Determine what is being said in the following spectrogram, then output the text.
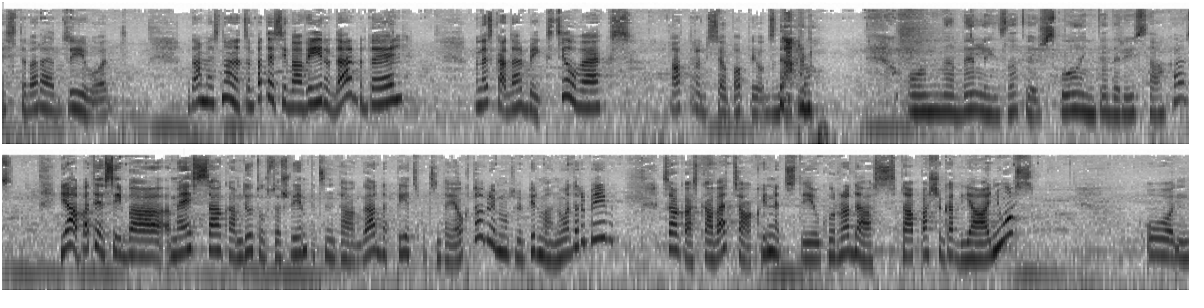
es te varētu dzīvot. Tā mēs nonācām patiesībā vīra darba dēļ, un es kā darbīgs cilvēks atradu sev papildus darbu. Un uh, Berlīnas latviešu skoliņa tad arī sākās? Jā, patiesībā mēs sākām 2011. gada 15. oktobrī. Mums bija pirmā nodarbība. Sākās kā vecāku iniciatīva, kur radās tā paša gada Jāņos. Un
